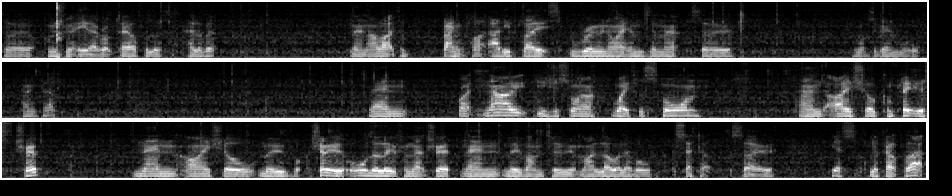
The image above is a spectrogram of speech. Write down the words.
so I'm just going to eat that rocktail for the hell of it. And then I like to bank like Addy plates, rune items and that, so once again we'll bank that. Then, right now you just want to wait for the spawn, and I shall complete this trip then I shall move, show you all the loot from that trip, then move on to my lower level setup. So, yes, look out for that.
